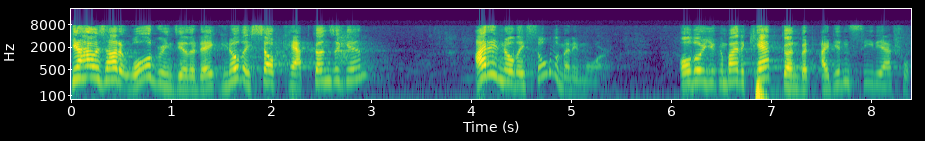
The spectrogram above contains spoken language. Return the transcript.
You know, I was out at Walgreens the other day. You know they sell cap guns again? I didn't know they sold them anymore. Although you can buy the cap gun, but I didn't see the actual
